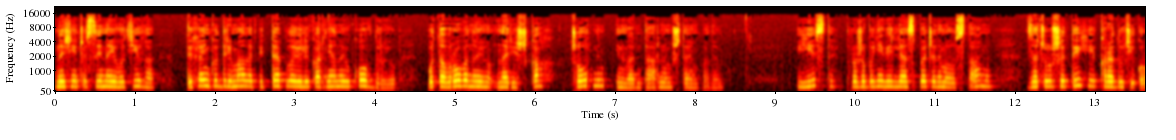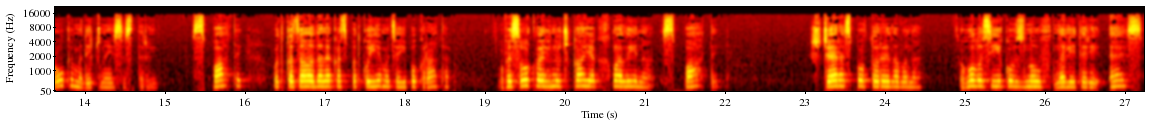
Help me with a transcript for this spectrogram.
Нижня частина його тіла тихенько дрімала під теплою лікарняною ковдрою, потаврованою на ріжках чорним інвентарним штемпелем. Їсти, прожабонівілля спеченими устами, зачувши тихі, крадучі кроки медичної сестри. Спати, отказала далека спадкоємиця Гіппократа, високла і гнучка, як хмалина, спати. Ще раз повторила вона. Голос її ковзнув на літері С,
